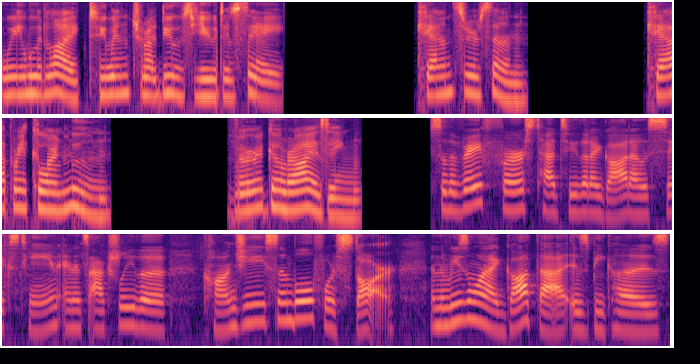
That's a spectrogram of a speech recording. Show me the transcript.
We would like to introduce you to say Cancer Sun, Capricorn Moon, Virgo Rising. So the very first tattoo that I got, I was 16, and it's actually the kanji symbol for star. And the reason why I got that is because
